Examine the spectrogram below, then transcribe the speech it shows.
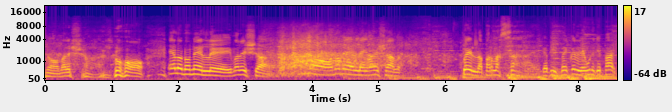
No, maresciallo, no. E allora non è lei, maresciallo. No, non è lei, maresciallo. Quella parla assai, capito? Beh, quella è una che parla.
